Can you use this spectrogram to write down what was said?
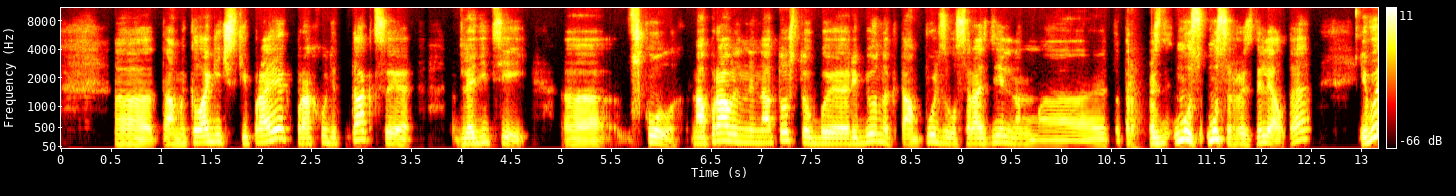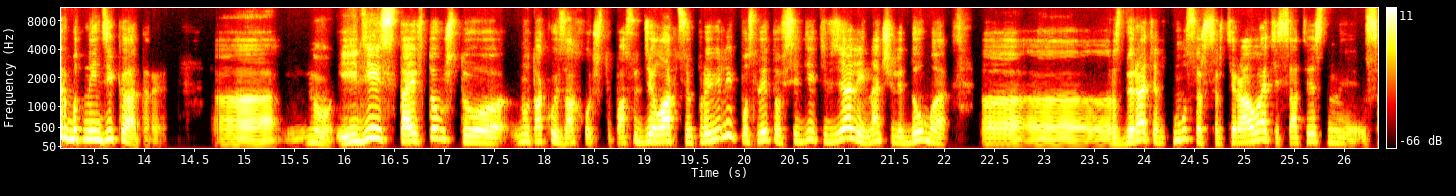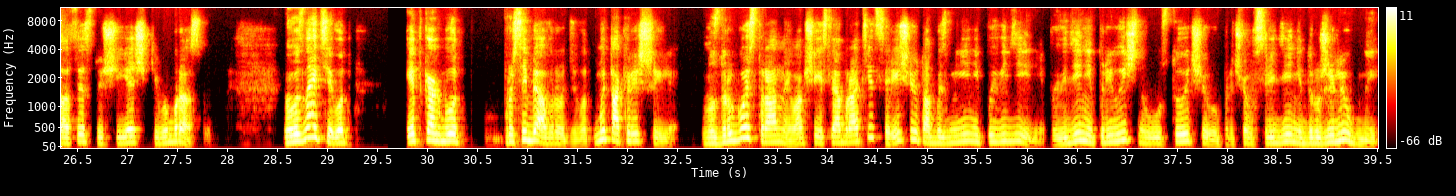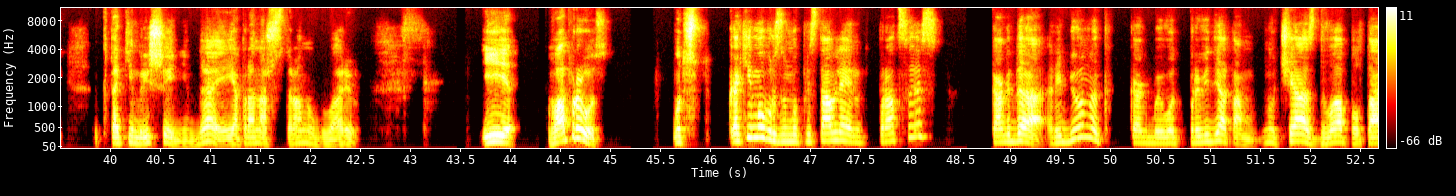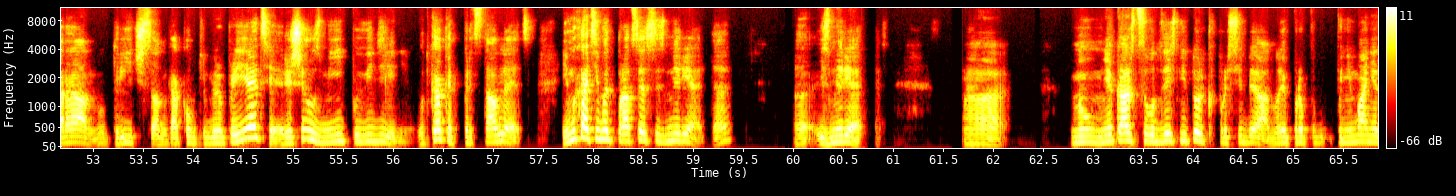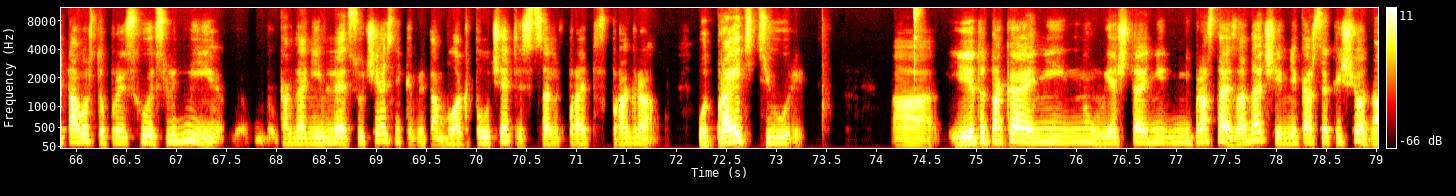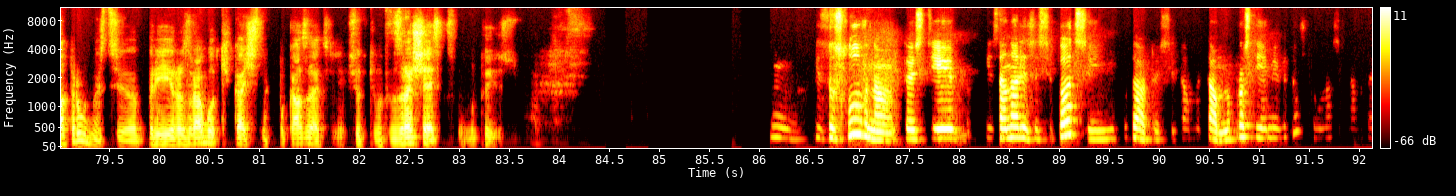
А, там экологический проект, проходит акции для детей а, в школах, направленные на то, чтобы ребенок там пользовался раздельным, а, этот, мусор разделял, да, и выработаны индикаторы. А, ну, и идея состоит в том, что, ну, такой заход, что, по сути дела, акцию провели, после этого все дети взяли и начали дома э, разбирать этот мусор, сортировать и, соответственно, соответствующие ящики выбрасывать. Но вы знаете, вот это как бы вот про себя вроде, вот мы так решили. Но с другой стороны, вообще, если обратиться, речь идет об изменении поведения, поведения привычного, устойчивого, причем в среде недружелюбной к таким решениям, да, я про нашу страну говорю. И Вопрос. Вот каким образом мы представляем процесс, когда ребенок, как бы вот проведя там ну, час, два, полтора, ну, три часа на каком-то мероприятии, решил изменить поведение. Вот как это представляется? И мы хотим этот процесс измерять, да? Э, измерять. А, ну, мне кажется, вот здесь не только про себя, но и про понимание того, что происходит с людьми, когда они являются участниками, там, благополучателей социальных проектов программ. Вот про эти теории. А, и это такая, не, ну, я считаю, непростая не задача, и мне кажется, это еще одна трудность э, при разработке качественных показателей. Все-таки вот возвращаясь к своему тезису. Безусловно, то есть и без анализа ситуации никуда, то есть и там, и там. Но просто я имею в виду, что у нас иногда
